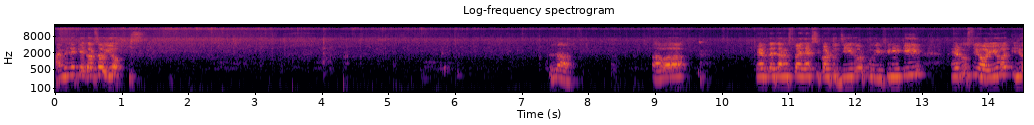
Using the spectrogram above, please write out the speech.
हामीले के गर्छौँ? यो ल अब हेर्दै जानुहोस् त X equal to zero to infinity हेर्नुहोस् यो यो यो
